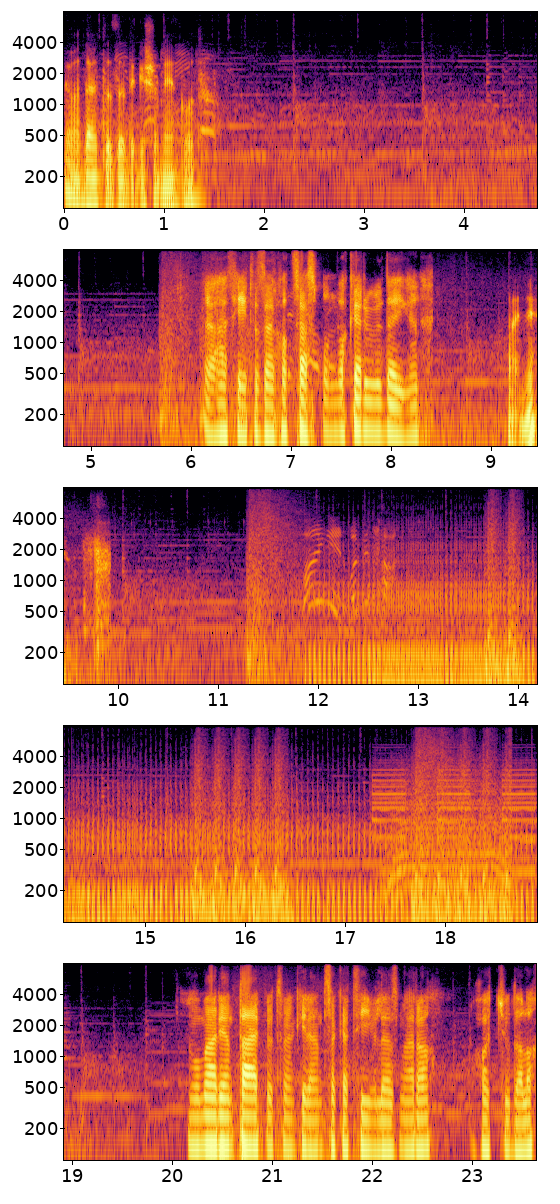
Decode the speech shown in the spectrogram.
Jó, de hát az eddig is a miénk volt. Ja, hát 7600 pontba kerül, de igen. Ennyi. Jó, már ilyen Type 59-eket hív le, ez már a hattyúdala.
